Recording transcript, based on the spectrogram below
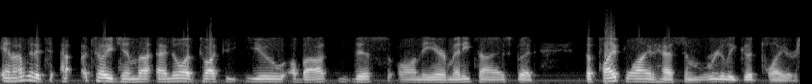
And I'm going to tell you, Jim. I know I've talked to you about this on the air many times, but the pipeline has some really good players.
